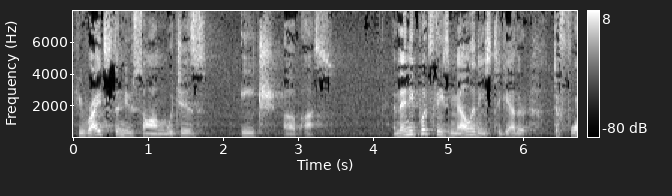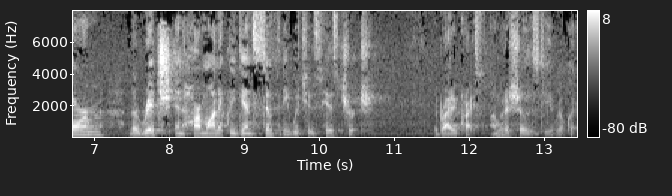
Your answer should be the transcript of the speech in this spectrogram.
He writes the new song, which is each of us. And then he puts these melodies together to form the rich and harmonically dense symphony, which is his church, the bride of Christ. I'm going to show this to you real quick.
